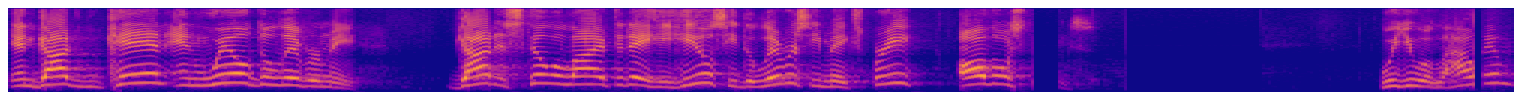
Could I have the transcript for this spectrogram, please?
And God can and will deliver me. God is still alive today. He heals, He delivers, He makes free, all those things. Will you allow Him?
